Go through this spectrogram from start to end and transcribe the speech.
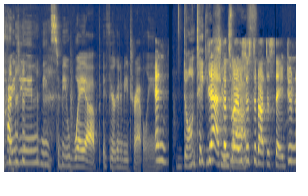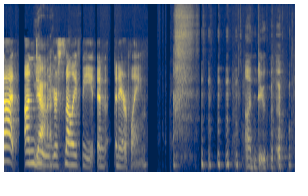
hygiene needs to be way up if you're going to be traveling. And don't take your yes, shoes that's what I was just about to say. Do not undo Yeah. your smelly feet in an airplane. undo them.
